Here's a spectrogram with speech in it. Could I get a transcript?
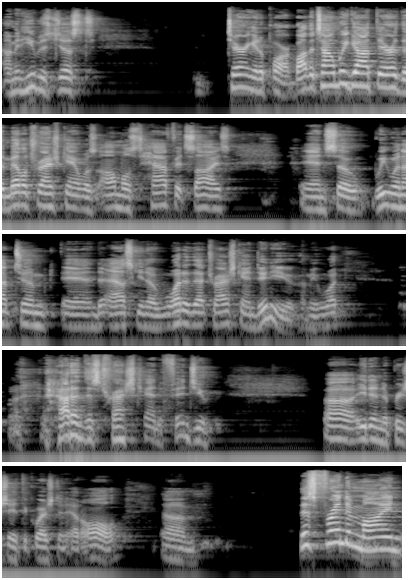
I mean, he was just tearing it apart. By the time we got there, the metal trash can was almost half its size. And so we went up to him and asked, you know, what did that trash can do to you? I mean, what How did this trash can offend you? Uh, he didn't appreciate the question at all. Um, this friend of mine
